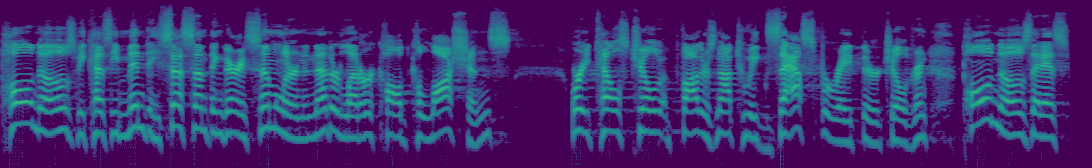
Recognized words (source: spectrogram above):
Paul knows because he, meant, he says something very similar in another letter called Colossians, where he tells children, fathers not to exasperate their children. Paul knows that as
